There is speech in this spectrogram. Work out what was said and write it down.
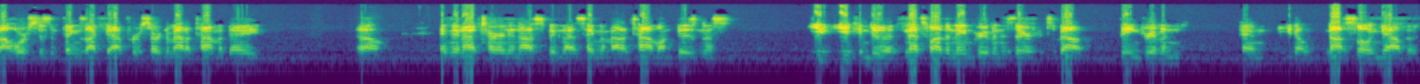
my horses and things like that for a certain amount of time a day. Um, and then I turn and I spend that same amount of time on business. You, you can do it. And that's why the name Driven is there. It's about being driven and, you know, not slowing down, but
